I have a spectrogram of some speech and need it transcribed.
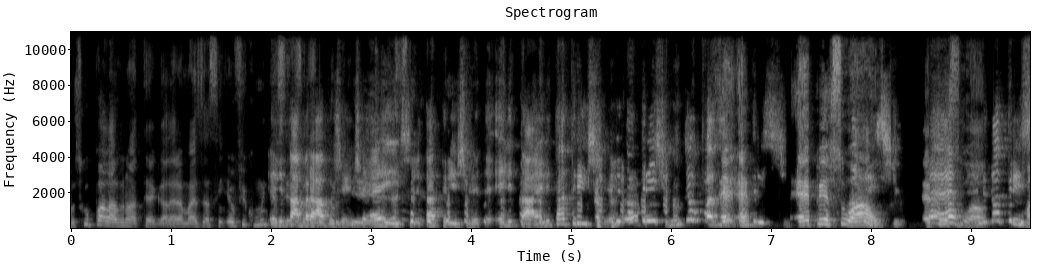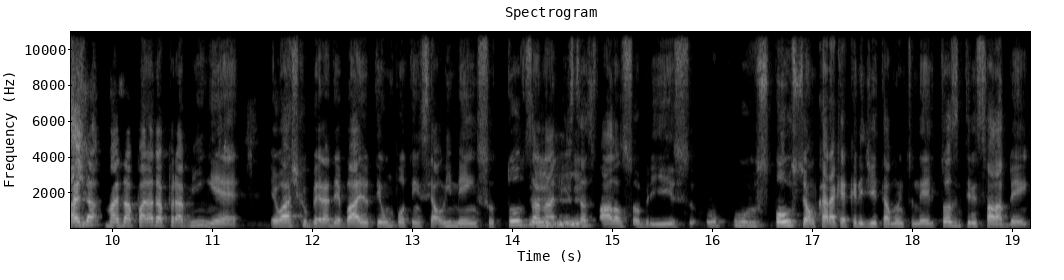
desculpa a palavra até, galera, mas assim, eu fico muito Ele tá bravo, porque... gente. É isso, ele tá triste. Ele, ele tá, ele tá triste. Ele tá triste. Não tem o que fazer, é, ele tá é, triste. É pessoal. Tá é, é, pessoal. Ele tá triste. Mas a, mas a parada para mim é, eu acho que o Ben Adebayo tem um potencial imenso. Todos os uhum. analistas falam sobre isso. O, o Post é um cara que acredita muito nele. Todas as entrevistas falam bem.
